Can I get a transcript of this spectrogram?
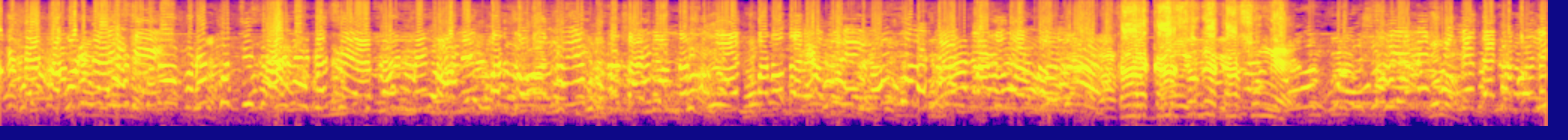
দেখা করে যাচ্ছি। অপরাধ করছিস, আইনের কাছে appointment অনেকবার জমা দিয়ে কোনো time এ আমরা শুধু একবারও দেখা করিনি। একবারও দেখা করিনি। কার কার সঙ্গে কার সঙ্গে সঙ্গে সঙ্গে দেখা করলে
